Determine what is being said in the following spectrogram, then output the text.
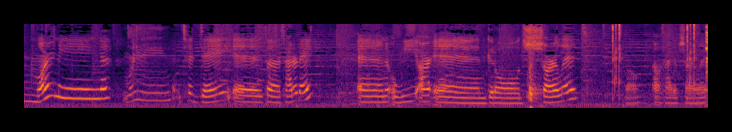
morning. Morning. Today is uh, Saturday and we are in good old Charlotte, well, outside of Charlotte.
